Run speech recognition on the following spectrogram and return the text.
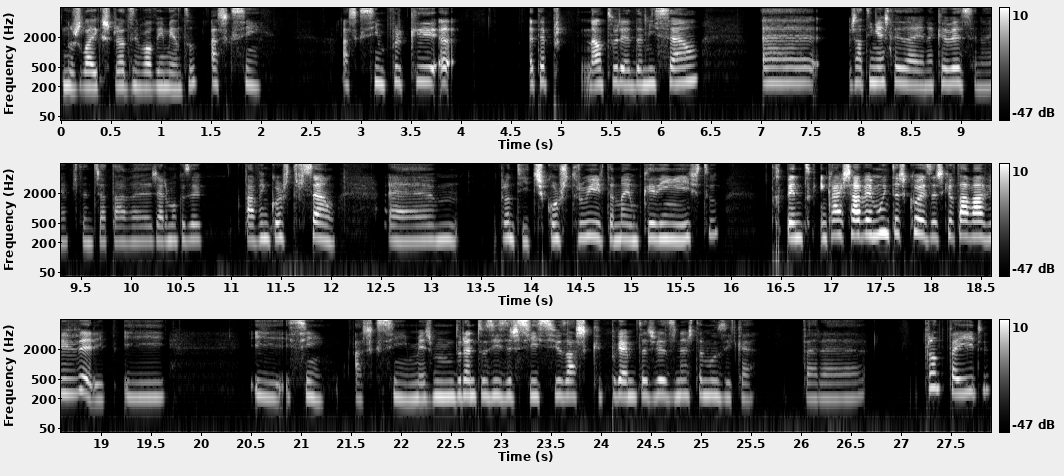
nos leigos para o desenvolvimento? Acho que sim. Acho que sim, porque ah, até porque na altura da missão ah, já tinha esta ideia na cabeça, não é? Portanto, já estava, já era uma coisa que estava em construção. Ahm, pronto, e desconstruir também um bocadinho isto, de repente encaixava em muitas coisas que eu estava a viver e, e, e sim, acho que sim. Mesmo durante os exercícios, acho que peguei muitas vezes nesta música para, pronto, para ir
